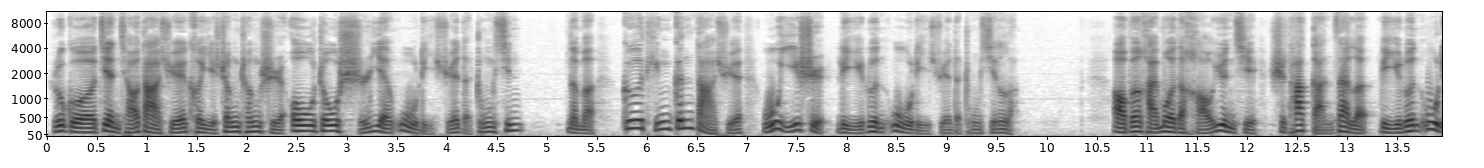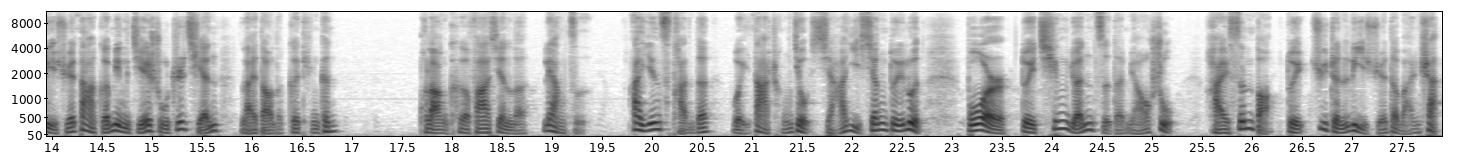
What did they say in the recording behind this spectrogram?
如果剑桥大学可以声称是欧洲实验物理学的中心，那么哥廷根大学无疑是理论物理学的中心了。奥本海默的好运气使他赶在了理论物理学大革命结束之前来到了哥廷根。普朗克发现了量子，爱因斯坦的伟大成就——狭义相对论，波尔对氢原子的描述，海森堡对矩阵力学的完善，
